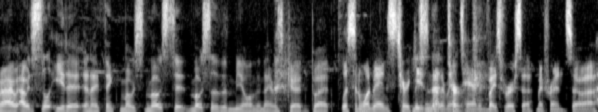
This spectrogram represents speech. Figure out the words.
Where I, I would still eat it, and I think most most most of the meal in the night was good, but Listen, one man's turkey is another man's Turk. ham, and vice versa, my friend. So uh,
